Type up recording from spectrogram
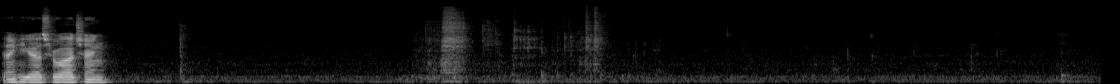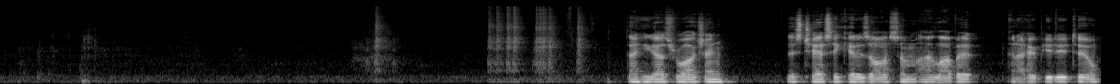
Thank you guys for watching. Thank you guys for watching. This chassis kit is awesome. I love it, and I hope you do too.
